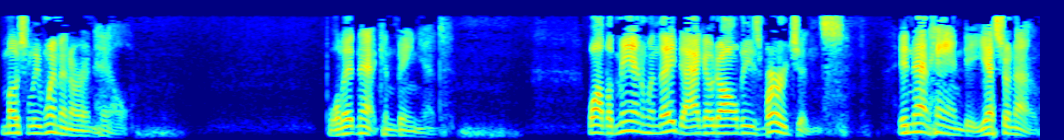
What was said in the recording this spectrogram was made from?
Mostly women are in hell. Well, isn't that convenient? While the men, when they die, go to all these virgins. Isn't that handy? Yes or no?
